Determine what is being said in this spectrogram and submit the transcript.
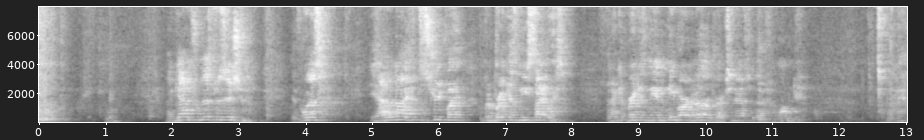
Okay. Again, from this position, if was, he had a knife, it's a street fight, I'm gonna break his knee sideways. And I can break his knee in the knee bar in another direction after that if I want to. Okay?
